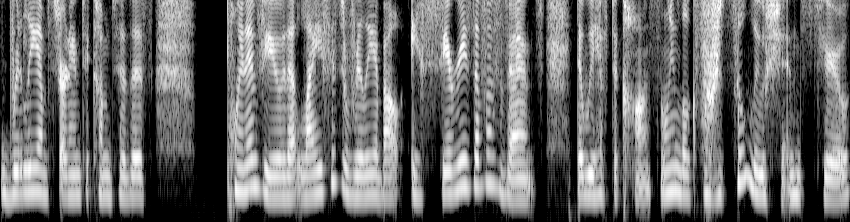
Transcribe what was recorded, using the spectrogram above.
really I'm starting to come to this point of view that life is really about a series of events that we have to constantly look for solutions to.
